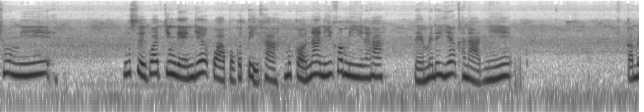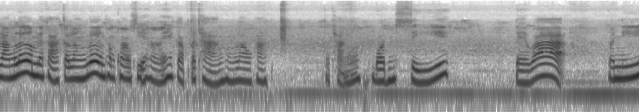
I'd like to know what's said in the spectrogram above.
ช่วงนี้ รู้สึกว่าจิ้งเหลนเยอะกว่าปกติค่ะ เมื่อก่อนหน้านี้ก็มีนะคะ แต่ไม่ได้เยอะขนาดนี้กำลังเริ่มเลยค่ะกำลังเริ่มทำความเสียหายให้กับกระถางของเราค่ะ กระถางบอลสี แต่ว่าวันนี้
